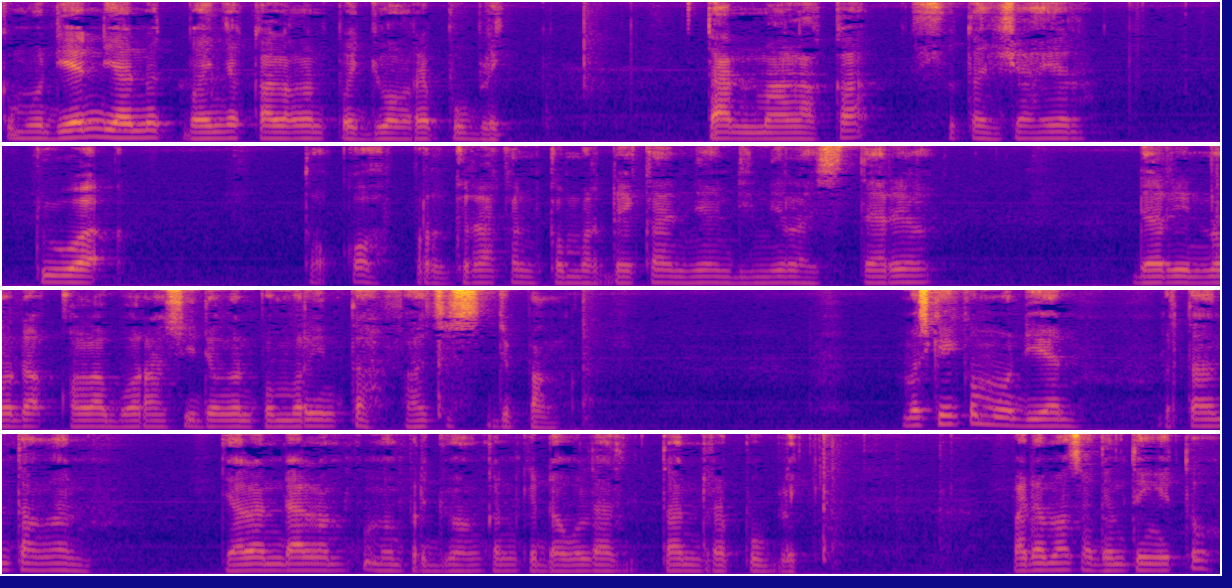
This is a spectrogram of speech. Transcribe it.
Kemudian dianut banyak kalangan pejuang republik. Tan Malaka, Sultan Syahir, dua tokoh pergerakan kemerdekaan yang dinilai steril dari noda kolaborasi dengan pemerintah fasis Jepang. Meski kemudian bertantangan jalan dalam memperjuangkan kedaulatan republik. Pada masa genting itu,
